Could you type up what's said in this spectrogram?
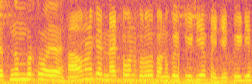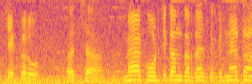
ਇਸ ਨੰਬਰ ਤੋਂ ਆਇਆ ਹੈ? ਹਾਂ ਉਹਨਾਂ ਨੇ ਕਿਹਾ ਨੈਟ ਔਨ ਕਰੋ ਤੁਹਾਨੂੰ ਕੋਈ ਪੀਡੀਐਫ ਭੇਜੇ ਪੀਡੀਐਫ ਚੈੱਕ ਕਰੋ। ਅੱਛਾ। ਮੈਂ ਕੋਰਟ 'ਚ ਕੰਮ ਕਰਦਾ ਇਸ ਕਰਕੇ ਮੈਂ ਤਾਂ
